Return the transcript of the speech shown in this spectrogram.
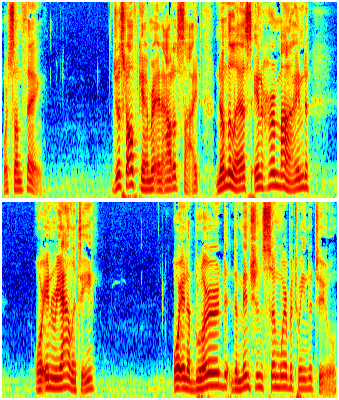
or something. Just off camera and out of sight, nonetheless, in her mind or in reality, or in a blurred dimension somewhere between the two,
